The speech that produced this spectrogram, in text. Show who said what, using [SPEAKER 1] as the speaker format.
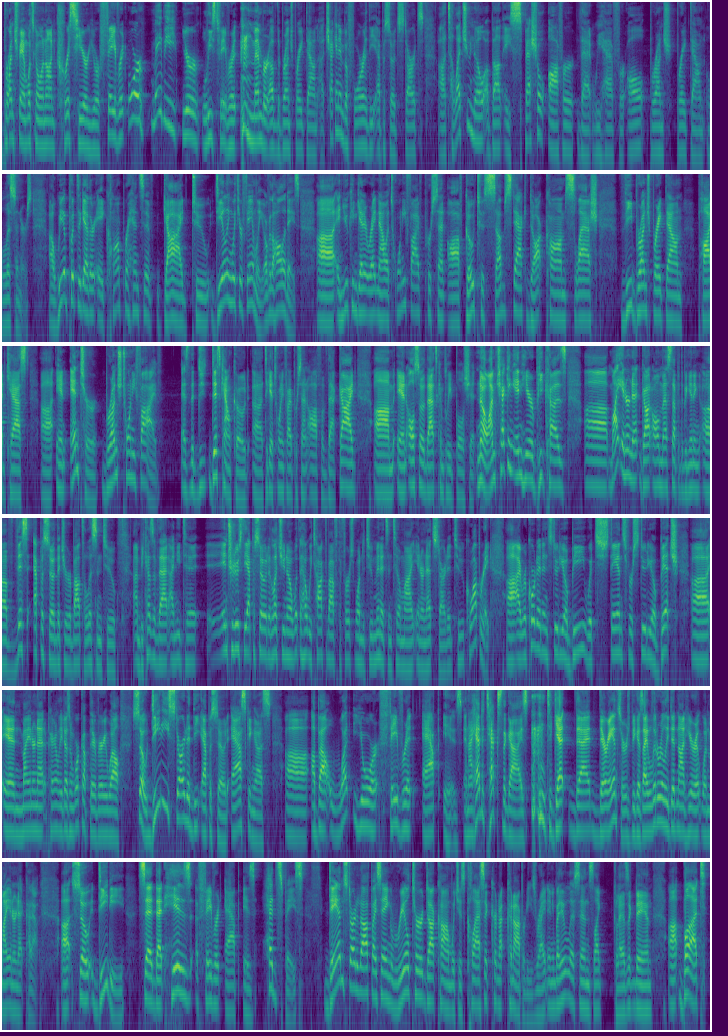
[SPEAKER 1] Brunch fam, what's going on? Chris here, your favorite or maybe your least favorite member of the Brunch Breakdown, uh, checking in before the episode starts uh, to let you know about a special offer that we have for all Brunch Breakdown listeners. Uh, we have put together a comprehensive guide to dealing with your family over the holidays, uh, and you can get it right now at 25% off. Go to substack.com slash the brunch breakdown podcast uh, and enter brunch25 as the d- discount code uh, to get 25% off of that guide. Um, and also, that's complete bullshit. No, I'm checking in here because uh, my internet got all messed up at the beginning of this episode that you're about to listen to. And because of that, I need to introduce the episode and let you know what the hell we talked about for the first one to two minutes until my internet started to cooperate. Uh, I recorded in Studio B, which stands for Studio Bitch, uh, and my internet apparently doesn't work up there very well. So Dee Dee started the episode asking us uh, about what your favorite app is, and I had to text the guys to get that their answers because I literally did not hear it when my internet cut out. Uh, so Dee Dee said that his favorite app is Headspace. Dan started off by saying realtor.com, which is classic Conoperties, right? Anybody who listens, like classic Dan. Uh, but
